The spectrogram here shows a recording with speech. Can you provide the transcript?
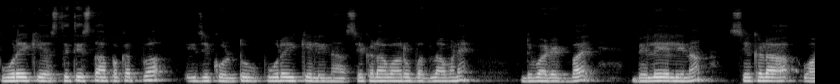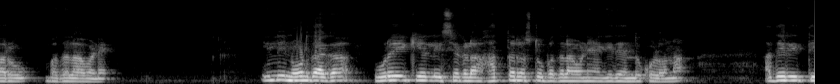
ಪೂರೈಕೆಯ ಸ್ಥಿತಿಸ್ಥಾಪಕತ್ವ ಪೂರೈಕೆಯಲ್ಲಿನ ಶೇಕಡಾವಾರು ಬದಲಾವಣೆ ಡಿವೈಡೆಡ್ ಬೈ ಬೆಲೆಯಲ್ಲಿನ ಶೇಕಡಾವಾರು ಬದಲಾವಣೆ. ಇಲ್ಲಿ ನೋಡಿದಾಗ ಪೂರೈಕೆಯಲ್ಲಿ ಶೇಕಡ ಹತ್ತರಷ್ಟು ಬದಲಾವಣೆಯಾಗಿದೆ ಅಂದುಕೊಳ್ಳೋಣ. ಅದೇ ರೀತಿ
